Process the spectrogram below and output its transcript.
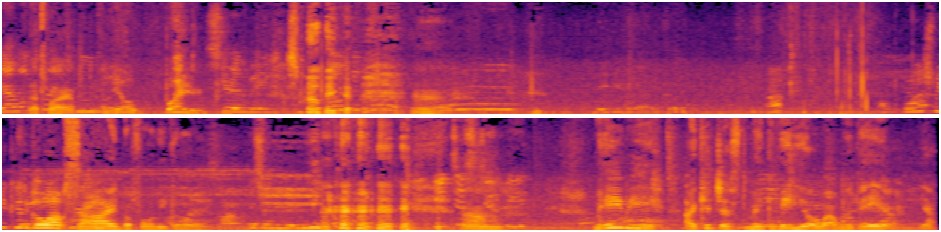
Yeah, that's why I have to do it. Little butter. Scare the baby. Smell it. Uh, I wish we could go outside before we go. um, maybe I could just make a video while we're there. Yeah.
